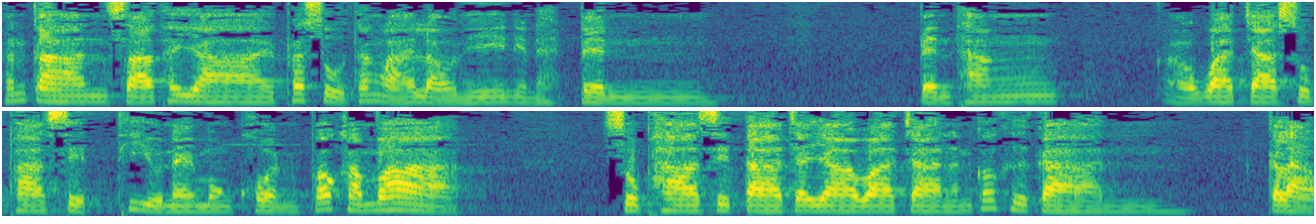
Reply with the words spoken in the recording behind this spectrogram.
ทั้นการสาธยายพระสูตรทั้งหลายเหล่านี้เนี่ยนะเป็นเป็นทั้งวาจาสุภาษิตที่อยู่ในมงคล เพราะคำว่าสุภาษิตาจยาวาจานั้นก็คือการกล่าว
